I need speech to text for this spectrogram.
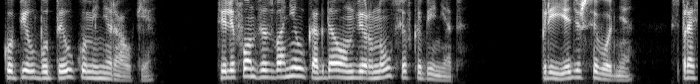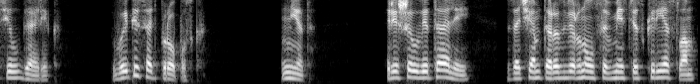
купил бутылку минералки. Телефон зазвонил, когда он вернулся в кабинет. «Приедешь сегодня?» — спросил Гарик. «Выписать пропуск?» «Нет». Решил Виталий, зачем-то развернулся вместе с креслом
